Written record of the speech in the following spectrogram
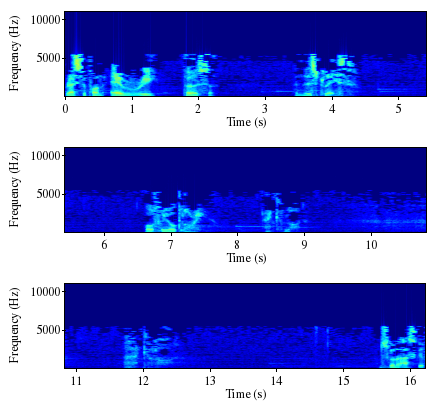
rest upon every person in this place. All for your glory. Thank you, Lord. Thank you, Lord. I'm just going to ask if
